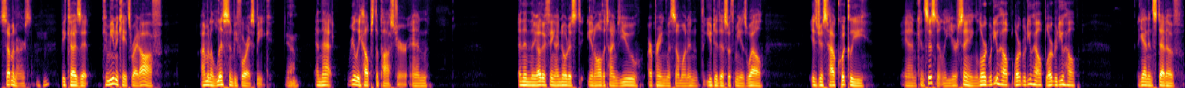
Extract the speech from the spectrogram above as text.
seminars Mm-hmm. because it communicates right off I'm going to listen before I speak. Yeah. And that really helps the posture and and then the other thing I noticed in all the times you are praying with someone and you did this with me as well is just how quickly and consistently you're saying, "Lord, would you help? Lord, would you help? Lord, would you help?" Again, instead of,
